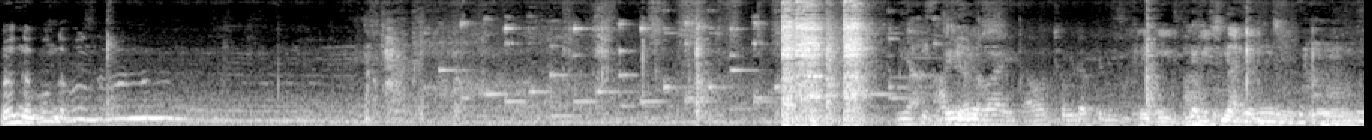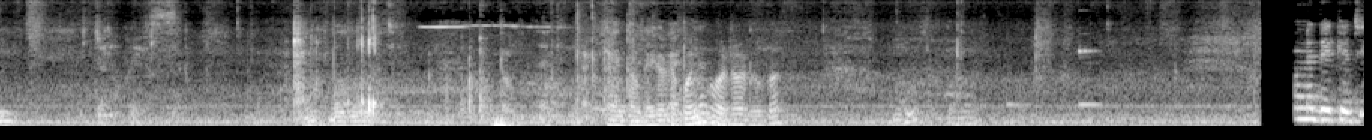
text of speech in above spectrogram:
বন্ধ বন্ধু বন্ধু কিন্তু দেখেছি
